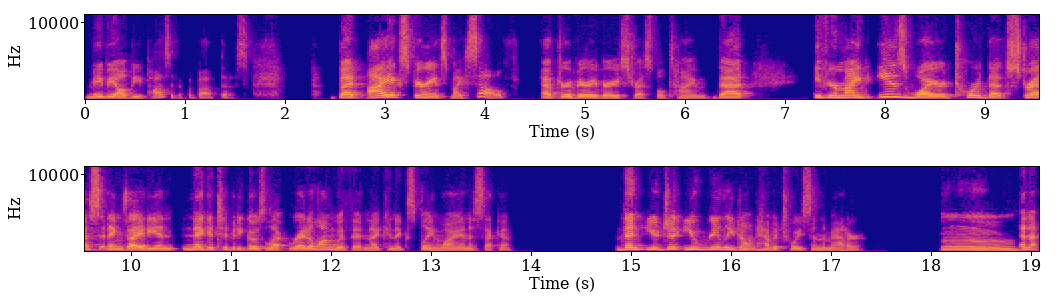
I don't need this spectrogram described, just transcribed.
maybe I'll be positive about this. But I experienced myself after a very, very stressful time that if your mind is wired toward that stress and anxiety and negativity goes right along with it, and I can explain why in a second, then you ju- you really don't have a choice in the matter. Mm. And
